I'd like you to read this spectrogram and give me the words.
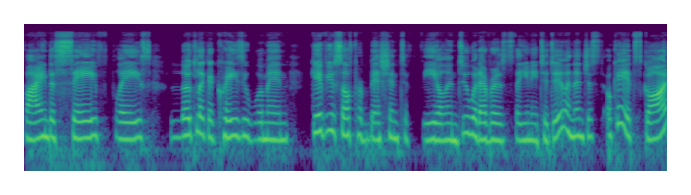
find a safe place, look like a crazy woman, give yourself permission to feel and do whatever it is that you need to do. And then just, okay, it's gone.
